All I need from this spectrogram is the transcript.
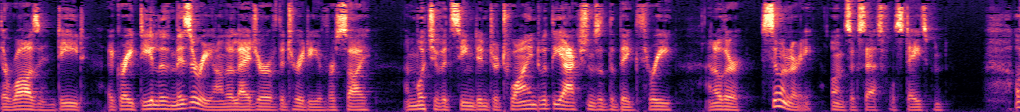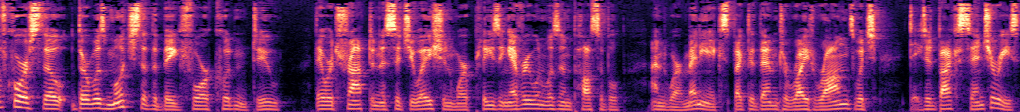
There was, indeed, a great deal of misery on the ledger of the Treaty of Versailles, and much of it seemed intertwined with the actions of the Big Three and other similarly unsuccessful statesmen. Of course, though, there was much that the Big Four couldn't do. They were trapped in a situation where pleasing everyone was impossible, and where many expected them to right wrongs which dated back centuries,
